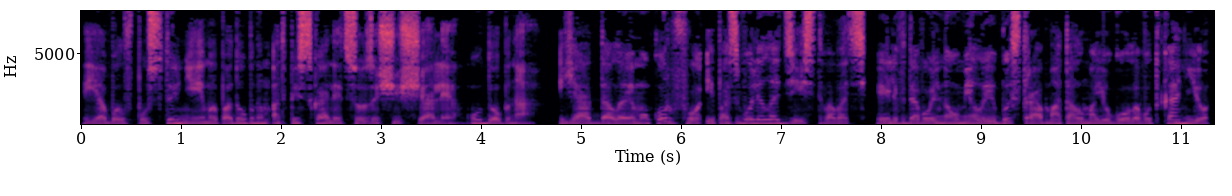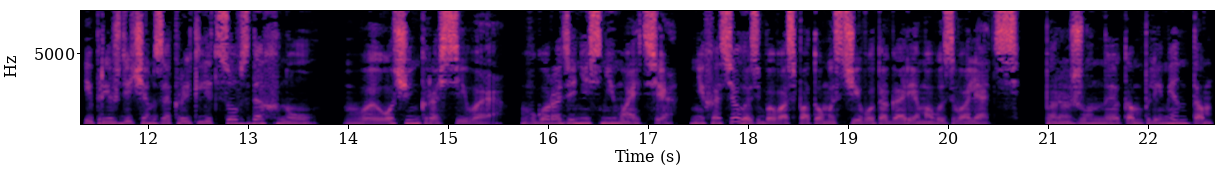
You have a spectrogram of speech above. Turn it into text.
Я был в пустыне, и мы подобным от песка лицо защищали. Удобно». Я отдала ему корфу и позволила действовать. Эльф довольно умело и быстро обмотал мою голову тканью и, прежде чем закрыть лицо, вздохнул. «Вы очень красивая. В городе не снимайте. Не хотелось бы вас потом из чего-то гарема вызволять». Пораженная комплиментом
